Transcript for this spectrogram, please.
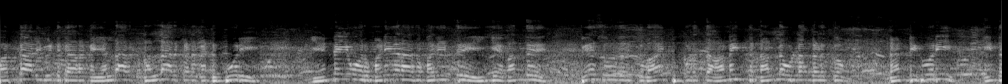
பங்காளி வீட்டுக்காரங்க எல்லாரும் நல்லா இருக்கணும் என்று கூறி என்னையும் ஒரு மனிதனாக மதித்து இங்கே வந்து பேசுவதற்கு வாய்ப்பு கொடுத்த அனைத்து நல்ல உள்ளங்களுக்கும் நன்றி கூறி இந்த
